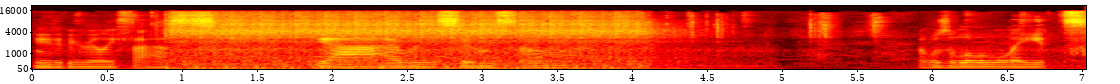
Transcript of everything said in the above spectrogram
Need to be really fast. Yeah, I would assume so. That was a little late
